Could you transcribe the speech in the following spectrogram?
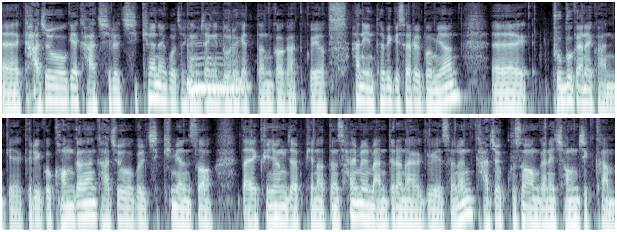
에, 가족의 가치를 지켜내고자 굉장히 노력했던 것 같고요. 한 인터뷰 기사를 보면 에, 부부간의 관계 그리고 건강한 가족을 지키면서 나의 균형 잡힌 어떤 삶을 만들어 나가기 위해서는 가족 구성원 간의 정직함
